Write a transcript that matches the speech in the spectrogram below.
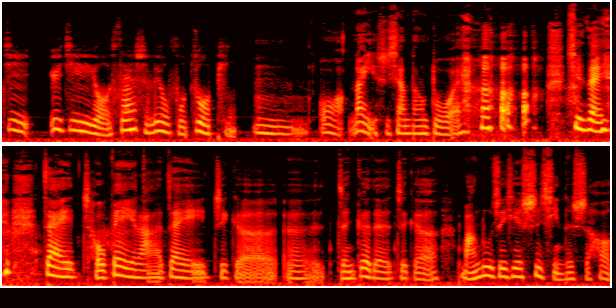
计预计有三十六幅作品，嗯，哇，那也是相当多哎。现在在筹备啦，在这个呃整个的这个忙碌这些事情的时候，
